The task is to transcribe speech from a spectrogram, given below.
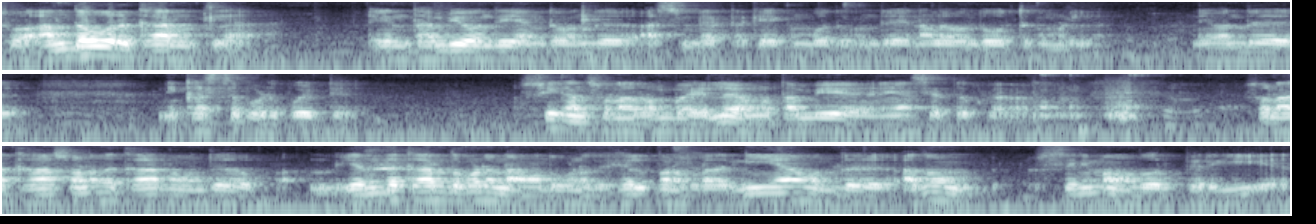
ஸோ அந்த ஒரு காரணத்தில் என் தம்பி வந்து என்கிட்ட வந்து அசிஸ்டன்ட் டேரக்டர் கேட்கும்போது வந்து என்னால் வந்து ஒத்துக்க முடியல. நீ வந்து நீ கஷ்டப்பட்டு போயிட்டு ஸ்ரீகாந்த் சொன்னார் ரொம்ப இல்லை அவங்க தம்பியை ஏன் சேர்த்துக்கூடாது ஸோ நான் கா சொன்னது காரணம் வந்து எந்த காரணத்தை கூட நான் வந்து உனக்கு ஹெல்ப் பண்ணக்கூடாது. நீ ஏன் வந்து அதுவும் சினிமா வந்து ஒரு பெரிய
